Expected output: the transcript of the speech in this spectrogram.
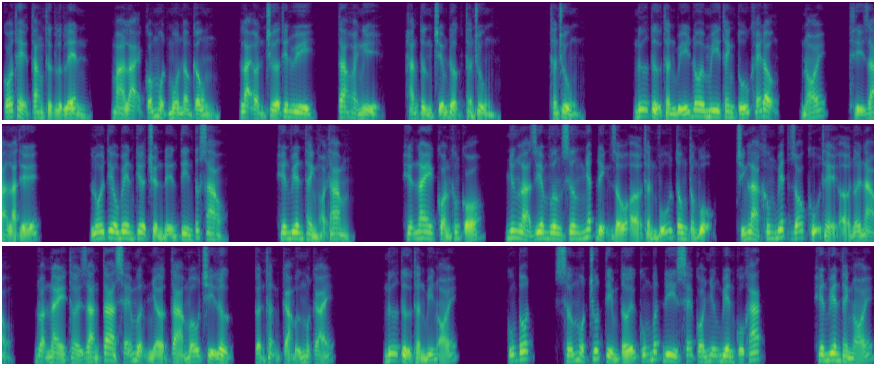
có thể tăng thực lực lên, mà lại có một môn âm công, lại ẩn chứa thiên uy, ta hoài nghỉ hắn từng chiếm được thần trùng. Thần trùng? Nữ tử thần bí đôi mi thanh tú khẽ động, nói, thì ra là thế. Lôi tiêu bên kia chuyển đến tin tức sao? Hiên viên thành hỏi thăm. Hiện nay còn không có, nhưng là diêm vương sương nhất định giấu ở thần vũ tông tổng bộ, chính là không biết rõ cụ thể ở nơi nào, đoạn này thời gian ta sẽ mượn nhờ tà mẫu chỉ lực, cẩn thận cảm ứng một cái. Nữ tử thần bí nói. Cũng tốt, sớm một chút tìm tới cũng bất đi sẽ có những biên cố khác. Hiên viên thành nói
